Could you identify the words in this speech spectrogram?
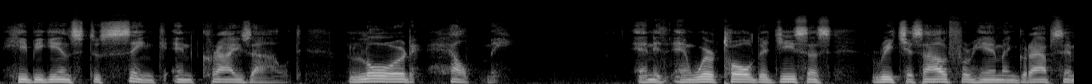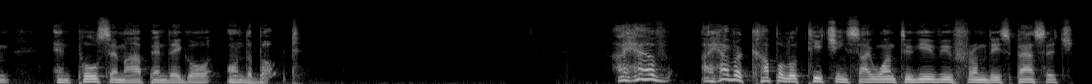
he begins to sink and cries out, Lord, help me. And, it, and we're told that Jesus reaches out for him and grabs him and pulls him up, and they go on the boat. I have I have a couple of teachings I want to give you from this passage,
